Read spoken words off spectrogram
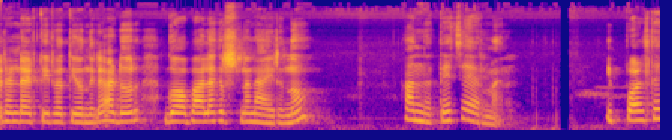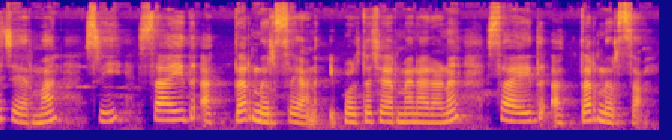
രണ്ടായിരത്തി ഇരുപത്തി ഒന്നിൽ അടൂർ ഗോപാലകൃഷ്ണനായിരുന്നു അന്നത്തെ ചെയർമാൻ. ഇപ്പോഴത്തെ ചെയർമാൻ ശ്രീ സയ്യിദ് അക്തർ മിർസയാണ്. ഇപ്പോഴത്തെ ചെയർമാൻ ആരാണ്? സയ്യിദ് അക്തർ മിർസ.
